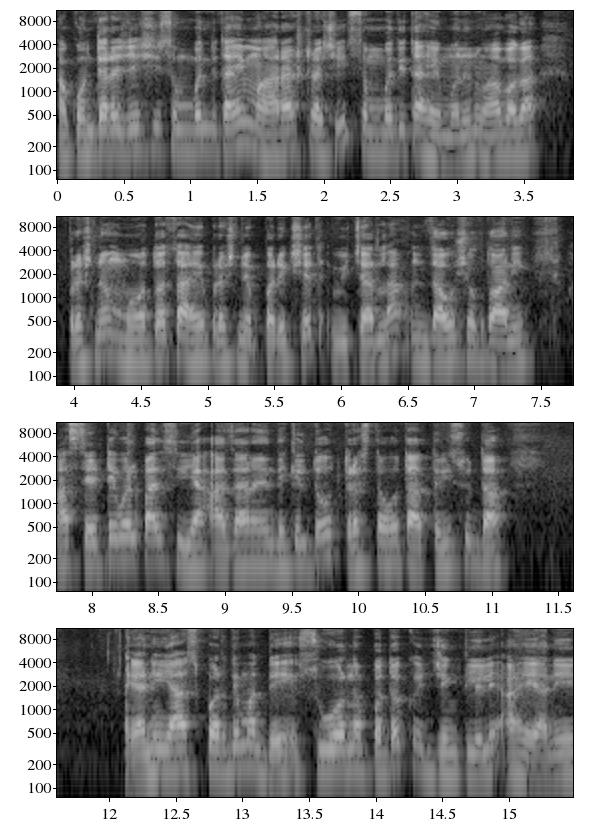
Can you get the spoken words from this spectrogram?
हा कोणत्या राज्याशी संबंधित आहे? महाराष्ट्राशी संबंधित आहे. म्हणून हा बघा प्रश्न महत्त्वाचा आहे. प्रश्न परीक्षेत विचारला जाऊ शकतो आणि हा सेटेबल पालसी या आजाराने देखील तो त्रस्त होता. तरीसुद्धा याने या स्पर्धेमध्ये सुवर्णपदक जिंकलेले आहे. आणि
